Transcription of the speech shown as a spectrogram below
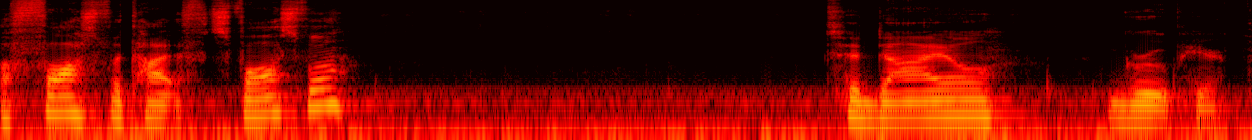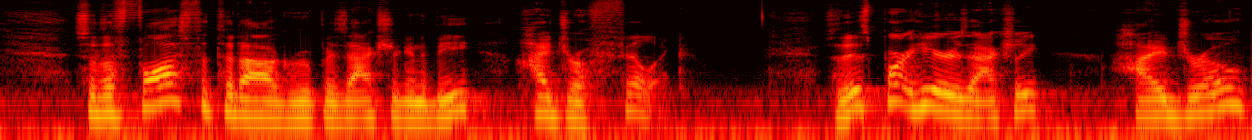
a phosphatidyl group here. So the phosphatidyl group is actually going to be hydrophilic. So this part here is actually hydro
